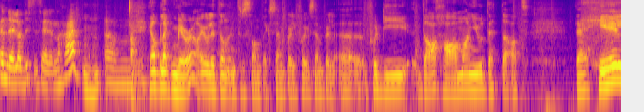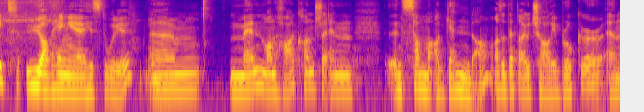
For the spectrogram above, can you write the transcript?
en del av disse seriene her. Mhm. um, Ja, Black Mirror er jo litt sånn interessant eksempel, for eksempel. Uh, fordi da har man jo dette at det er helt uavhengige historier. um, men man har kanskje en, en samme agenda. Altså Dette er jo Charlie Brooker, en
